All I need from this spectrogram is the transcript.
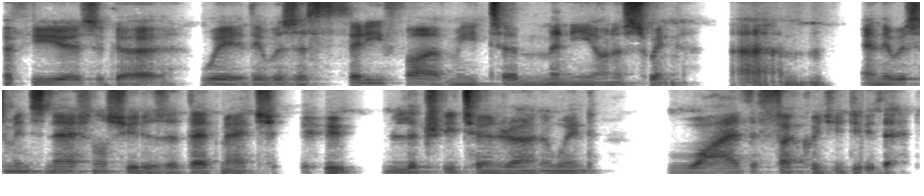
a few years ago where there was a 35 meter mini on a swinger. Um, and there were some international shooters at that match who literally turned around and went, Why the fuck would you do that?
